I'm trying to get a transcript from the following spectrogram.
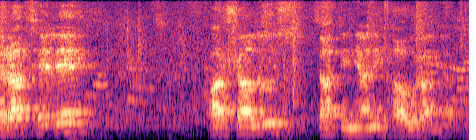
Լրացել է Արշալուս Ծատինյանի 100 ամյակը։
